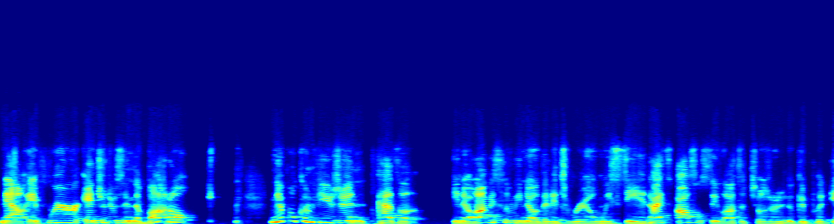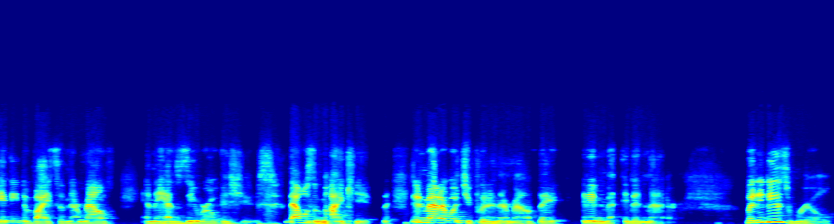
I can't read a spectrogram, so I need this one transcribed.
Now, if we're introducing the bottle, nipple confusion has a, you know, obviously we know that it's real. We see it. I also see lots of children who can put any device in their mouth and they have zero issues. That was my kid. It didn't matter what you put in their mouth. They it didn't it didn't matter. But it is real.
